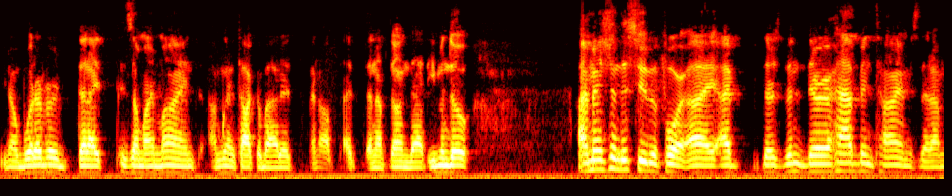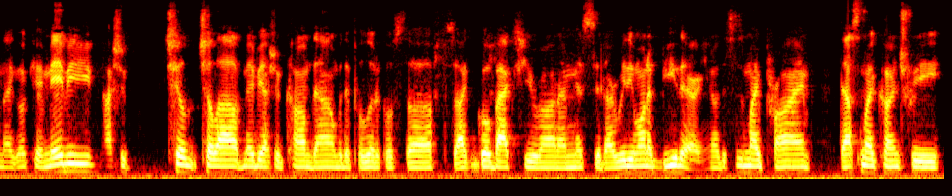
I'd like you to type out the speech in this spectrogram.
you know whatever that I is on my mind, I'm going to talk about it, and I'll I, and I've done that. Even though I mentioned this to you before, I I've, there's been there have been times that I'm like, okay, maybe I should chill chill out, maybe I should calm down with the political stuff, so I can go back to Iran. I miss it. I really want to be there. You know, this is my prime. That's my country.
